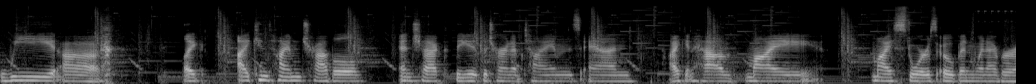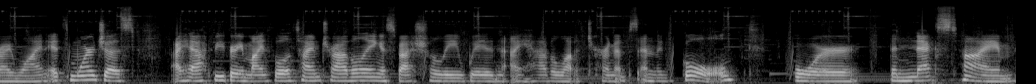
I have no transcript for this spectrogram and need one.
we uh, like I can time travel and check the the turnip times and I can have my my stores open whenever I want. It's more just I have to be very mindful of time traveling, especially when I have a lot of turnips. And the goal for the next time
